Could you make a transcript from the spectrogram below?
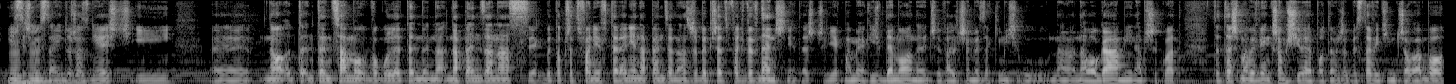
mhm. jesteśmy w stanie dużo znieść i no, ten, ten samo w ogóle ten napędza nas, jakby to przetrwanie w terenie napędza nas, żeby przetrwać wewnętrznie też, czyli jak mamy jakieś demony, czy walczymy z jakimiś nałogami na przykład, to też mamy większą siłę potem, żeby stawić im czoła, bo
